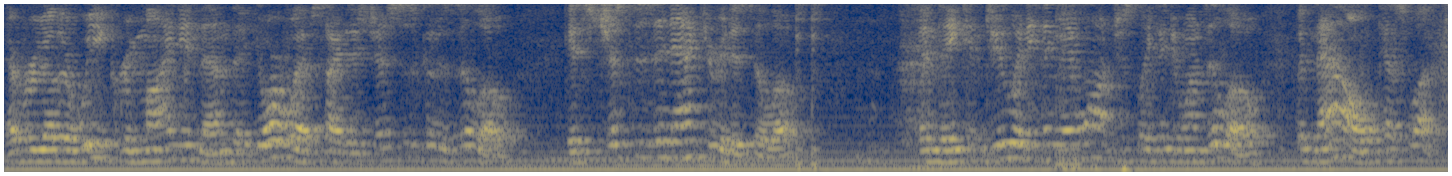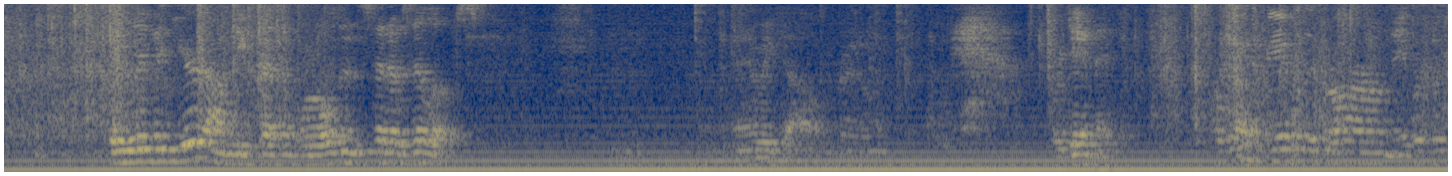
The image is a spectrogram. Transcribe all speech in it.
every other week reminding them that your website is just as good as Zillow, it's just as inaccurate as Zillow, and they can do anything they want, just like they do on Zillow. But now, guess what? They live in your omnipresent world instead of Zillow's. There we go. Yeah, We're getting it. Are we gonna be able to draw our own neighborhood?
